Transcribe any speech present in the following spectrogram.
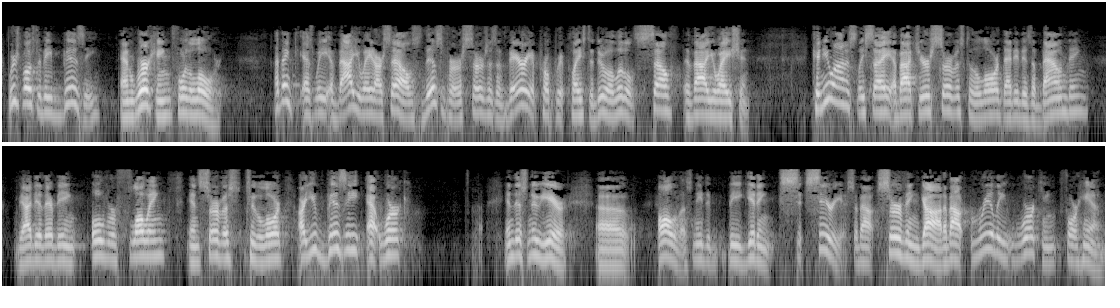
We're supposed to be busy and working for the Lord. I think as we evaluate ourselves, this verse serves as a very appropriate place to do a little self-evaluation. Can you honestly say about your service to the Lord that it is abounding? The idea there being overflowing in service to the Lord. Are you busy at work in this new year? Uh, all of us need to be getting serious about serving God, about really working for Him.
